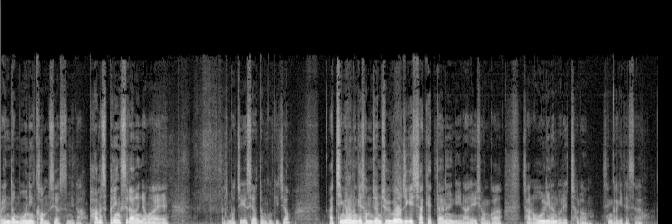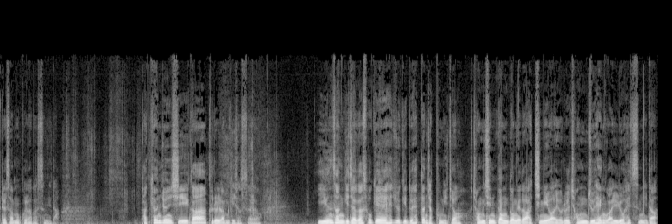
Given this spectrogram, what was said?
When the Morning Comes였습니다. 팜 스프링스라는 영화에 아주 멋지게 쓰였던 곡이죠. 아침이 오는 게 점점 즐거워지기 시작했다는 이 나레이션과 잘 어울리는 노래처럼 생각이 됐어요. 그래서 한번 골라봤습니다. 박현준 씨가 글을 남기셨어요. 이은선 기자가 소개해주기도 했던 작품이죠. 정신병동에도 아침이 와요를 정주행 완료했습니다.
